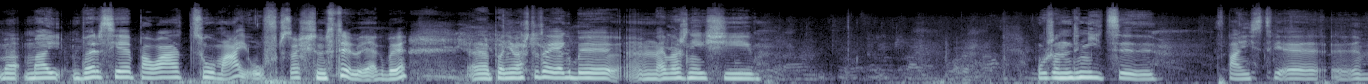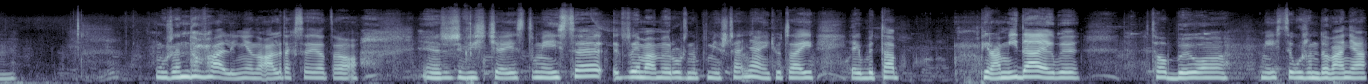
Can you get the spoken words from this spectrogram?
ma, maj, wersję Pałacu Majów, czy coś w tym stylu jakby, e, ponieważ tutaj jakby e, najważniejsi urzędnicy w państwie em, urzędowali, nie no, ale tak sobie to e, rzeczywiście jest tu miejsce. Tutaj mamy różne pomieszczenia i tutaj jakby ta piramida, jakby to było miejsce urzędowania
